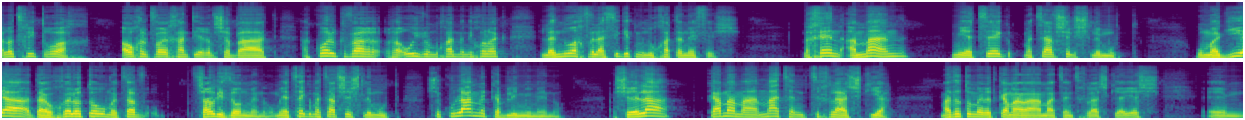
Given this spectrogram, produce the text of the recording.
אני לא צריך לטרוח. האוכל כבר הכנתי ערב שבת, הכל כבר ראוי ומוכן ואני יכול רק לנוח ולהשיג את מנוחת הנפש. לכן המן מייצג מצב של שלמות. הוא מגיע, אתה אוכל אותו, הוא מצב, אפשר ליזון ממנו, הוא מייצג מצב של שלמות, שכולם מקבלים ממנו. השאלה, כמה מאמץ אני צריך להשקיע? מה זאת אומרת כמה מאמץ אני צריך להשקיע? יש אמ,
